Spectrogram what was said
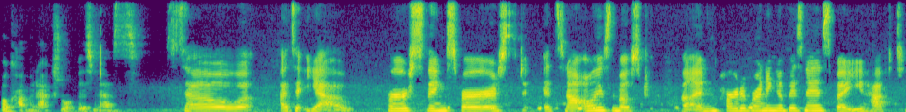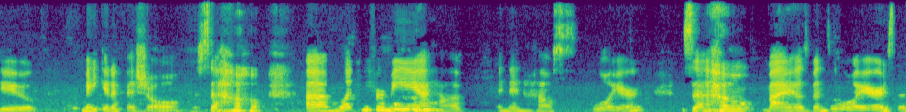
become an actual business? So i'd say yeah first things first it's not always the most fun part of running a business but you have to make it official. So, um, lucky for me, I have an in house lawyer. So, my husband's a lawyer. So,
